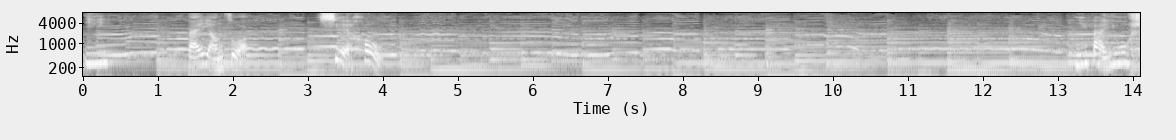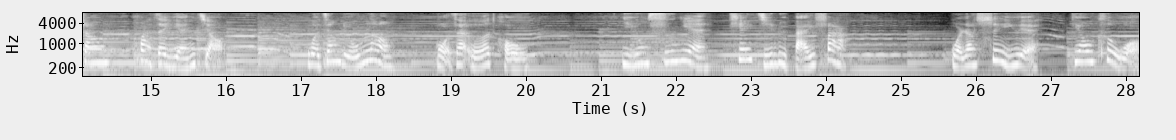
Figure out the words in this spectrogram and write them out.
一，白羊座，邂逅。你把忧伤画在眼角。我将流浪抹在额头，你用思念添几缕白发，我让岁月雕刻我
